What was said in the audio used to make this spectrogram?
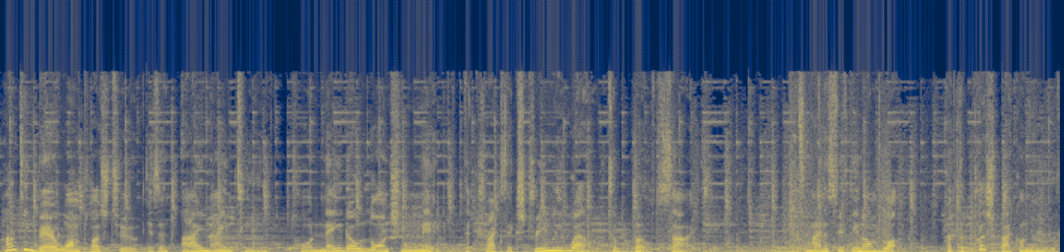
Hunting Bear 1 plus 2 is an I-19 tornado launching mid that tracks extremely well to both sides. It's minus 15 on block, but the pushback on the move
